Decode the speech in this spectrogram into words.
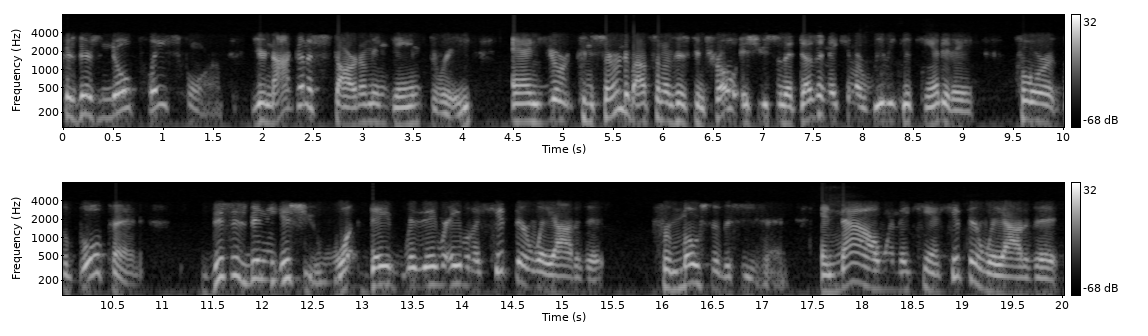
because there's no place for him. You're not going to start him in Game Three and you're concerned about some of his control issues, so that doesn't make him a really good candidate for the bullpen. This has been the issue. What they they were able to hit their way out of it for most of the season, and now when they can't hit their way out of it,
